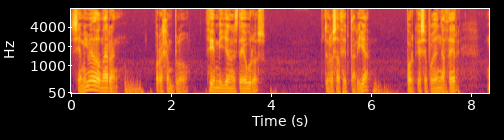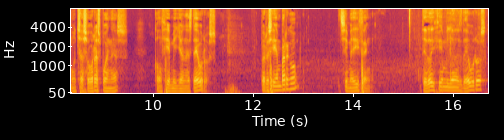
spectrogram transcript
si a mí me donaran, por ejemplo, 100 millones de euros, yo los aceptaría, porque se pueden hacer muchas obras buenas con 100 millones de euros. Pero sin embargo, si me dicen, te doy 100 millones de euros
